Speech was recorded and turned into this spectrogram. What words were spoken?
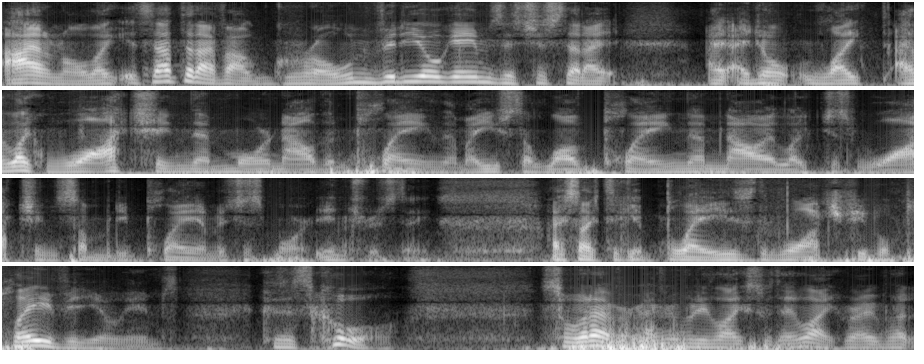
I don't know. Like, it's not that I've outgrown video games. It's just that I, I, I don't like. I like watching them more now than playing them. I used to love playing them. Now I like just watching somebody play them. It's just more interesting. I just like to get blazed and watch people play video games because it's cool. So whatever. Everybody likes what they like, right? But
